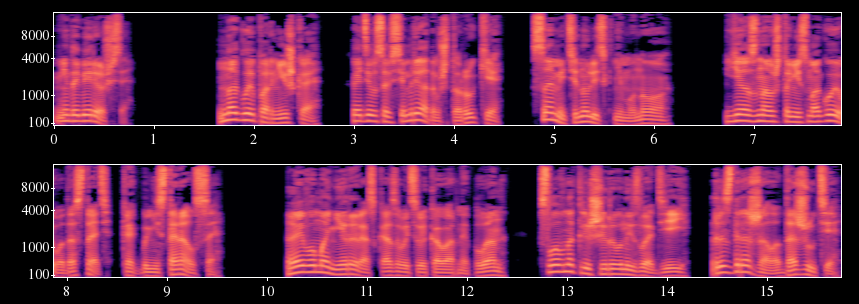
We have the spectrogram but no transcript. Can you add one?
Не доберешься. Наглый парнишка ходил совсем рядом, что руки сами тянулись к нему, но... Я знал, что не смогу его достать, как бы ни старался. А его манеры рассказывать свой коварный план, словно клишированный злодей, раздражало до жути.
